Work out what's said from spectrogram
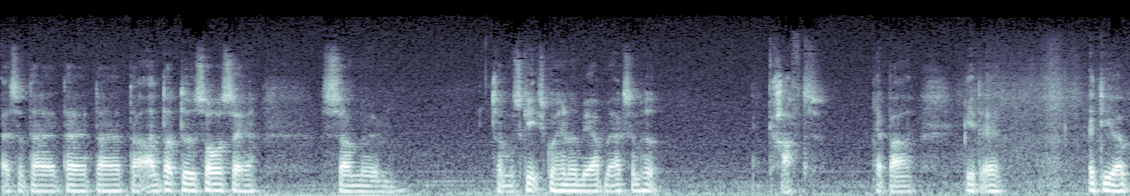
Altså, der, der, der, der er andre dødsårsager, som, øh, som måske skulle have noget mere opmærksomhed. Kraft er bare et af, af de op...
